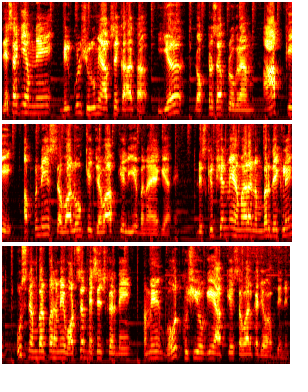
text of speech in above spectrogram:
जैसा कि हमने बिल्कुल शुरू में आपसे कहा था, यह डॉक्टर साहब प्रोग्राम आपके अपने सवालों के जवाब के लिए बनाया गया है। डिस्क्रिप्शन में हमारा नंबर देख लें। उस नंबर पर हमें व्हाट्सएप मैसेज कर दें। हमें बहुत खुशी होगी आपके सवाल का जवाब देने में।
